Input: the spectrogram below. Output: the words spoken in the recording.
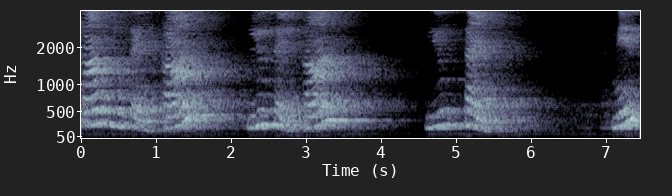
ट्रांसलूसेंट ट्रांसल्यूसेंट ट्रांसल्यूसेंट मींस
